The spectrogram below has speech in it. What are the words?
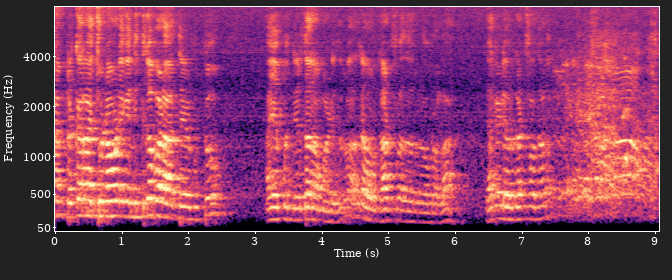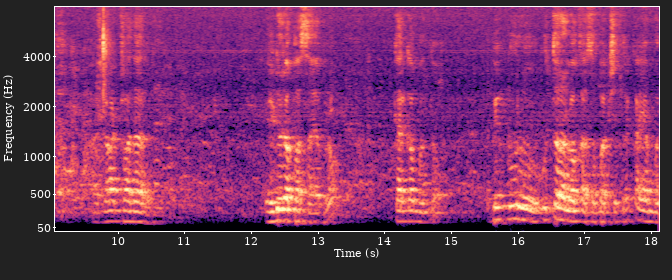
ನನ್ನ ಪ್ರಕಾರ ಚುನಾವಣೆಗೆ ನಿಂತ್ಕೋಬೇಡ ಅಂತ ಹೇಳ್ಬಿಟ್ಟು ಆ ನಿರ್ಧಾರ ಮಾಡಿದ್ರು. ಆದರೆ ಅವ್ರ ಗಾಡ್ ಫಾದರ್ ಅವರಲ್ಲ. ಯಾರು ಹೇಳಿ ಅವ್ರ god father god father Yediyurappa ಸಾಹೇಬರು. ಕರ್ಕೊಂಬಂದು ಬೆಂಗಳೂರು ಉತ್ತರ ಲೋಕಸಭಾ ಕ್ಷೇತ್ರಕ್ಕೆ ಅನ್ನೋ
